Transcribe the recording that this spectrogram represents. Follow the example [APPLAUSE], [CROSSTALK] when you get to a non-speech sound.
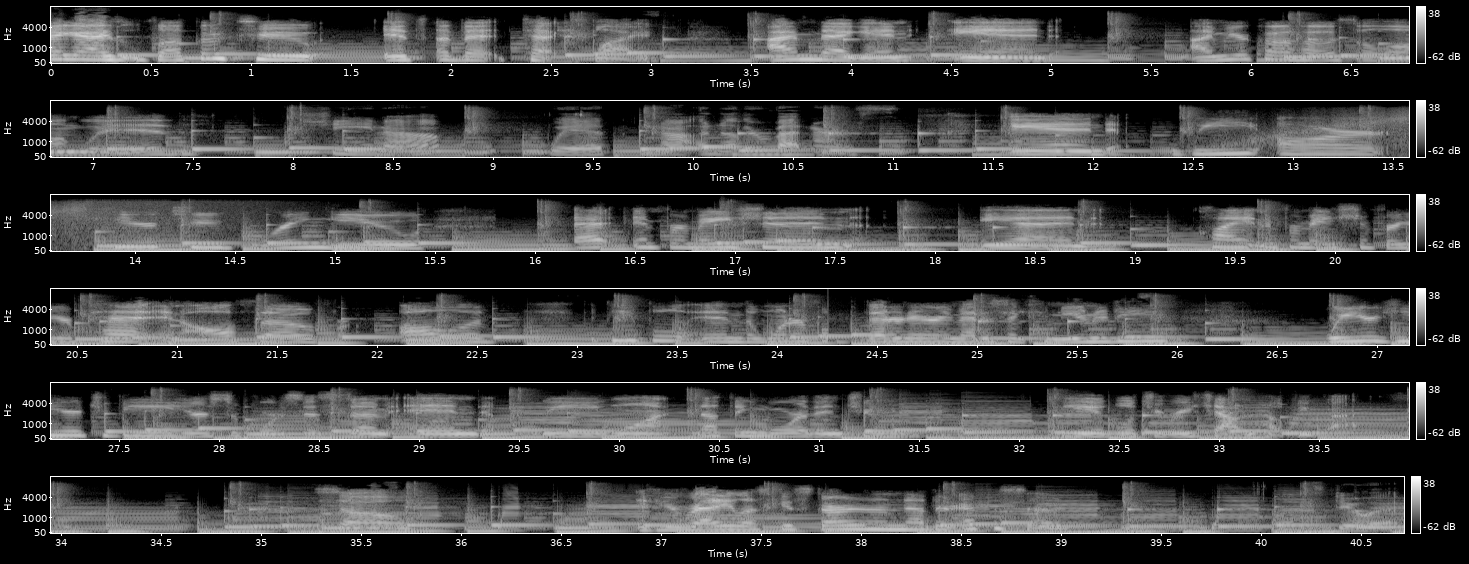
Hi, guys. Welcome to It's a Vet Tech Life. I'm Megan, and I'm your co host along with Sheena with Not Another Vet Nurse. And we are here to bring you vet information and client information for your pet, and also for all of the people in the wonderful veterinary medicine community. We are here to be your support system, and we want nothing more than to be able to reach out and help you guys. So, if you're ready, let's get started on another episode. Let's do it.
